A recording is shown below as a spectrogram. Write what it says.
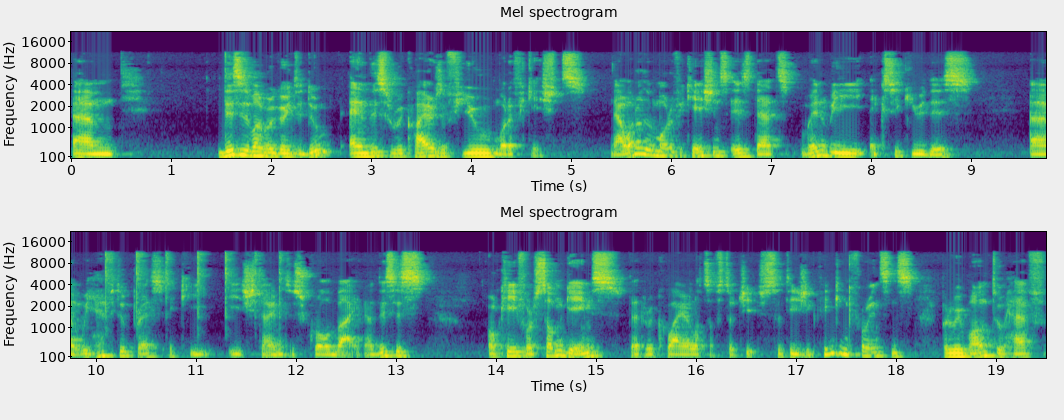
Um, this is what we're going to do, and this requires a few modifications. Now, one of the modifications is that when we execute this, uh, we have to press a key each time to scroll by. Now this is okay for some games that require lots of strategic thinking, for instance, but we want to have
